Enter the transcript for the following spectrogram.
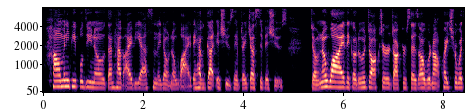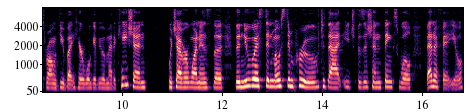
How many people do you know that have IBS and they don't know why? They have gut issues, they have digestive issues, don't know why. They go to a doctor, doctor says, "Oh, we're not quite sure what's wrong with you, but here we'll give you a medication." Whichever one is the the newest and most improved that each physician thinks will benefit you,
